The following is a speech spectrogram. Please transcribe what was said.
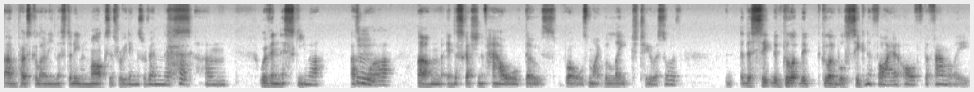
um, post-colonialist and even Marxist readings within this um, within this schema, as it Hmm. were, um, in discussion of how those roles might relate to a sort of the the, glo- the global signifier of the family.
